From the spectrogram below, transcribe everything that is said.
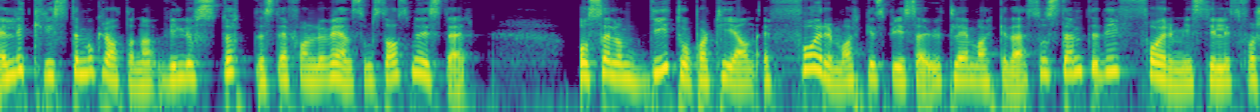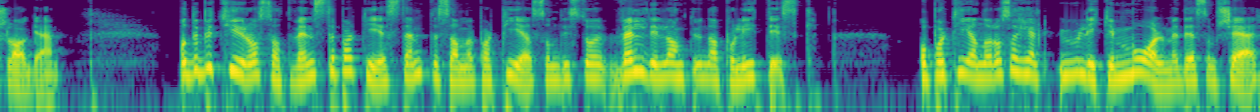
eller Kristdemokraterna vil jo støtte Stefan Löfven som statsminister. Og selv om de to partiene er for markedspriser i utleiemarkedet, så stemte de for mistillitsforslaget. Og det betyr også at Venstrepartiet stemte samme partier som de står veldig langt unna politisk. Og partiene har også helt ulike mål med det som skjer.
